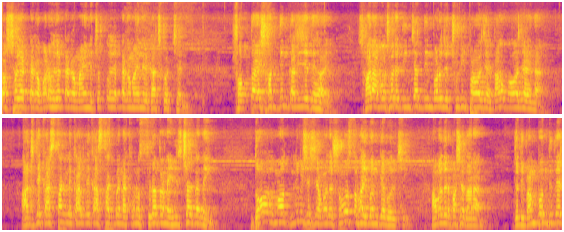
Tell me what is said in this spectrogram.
দশ হাজার টাকা, বারো হাজার টাকা মাইনে, চোদ্দ হাজার টাকা মাইনের কাজ করছেন, সপ্তাহে সাত দিন কাজে যেতে হয়, সারা বছরে তিন চার দিন পরে যে ছুটি পাওয়া যায়, তাও পাওয়া যায় না। আজকে কাজ থাকলে কালকে কাজ থাকবে না, কোনো স্থিরতা নেই, নিশ্চয়তা নেই। দল, মত নির্বিশেষে আমাদের সমস্ত ভাই বোনকে বলছি, আমাদের পাশে দাঁড়ান। যদি বামপন্থীদের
